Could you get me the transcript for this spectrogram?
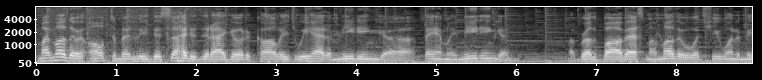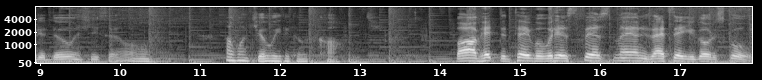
My mother ultimately decided that I go to college. We had a meeting, a family meeting, and my brother Bob asked my mother what she wanted me to do, and she said, oh, I want Joey to go to college. Bob hit the table with his fist, man, that's it, you go to school.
